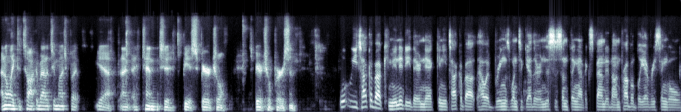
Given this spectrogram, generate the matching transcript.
I don't like to talk about it too much, but yeah, I, I tend to be a spiritual spiritual person. Well, you talk about community there, Nick, and you talk about how it brings one together. And this is something I've expounded on probably every single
